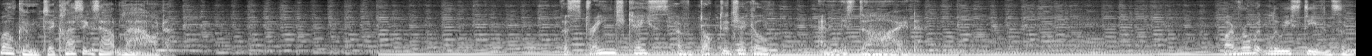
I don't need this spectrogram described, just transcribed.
Welcome to Classics Out Loud. The Strange Case of Dr. Jekyll and Mr. Hyde. By Robert Louis Stevenson.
